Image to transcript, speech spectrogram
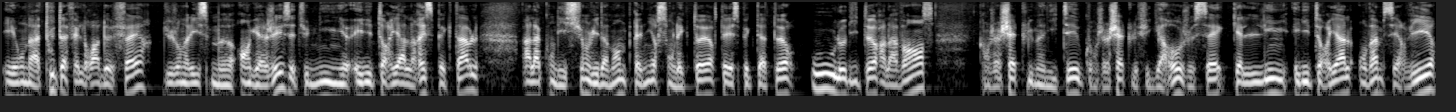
et on a tout à fait le droit de faire, du journalisme engagé. C'est une ligne éditoriale respectable, à la condition évidemment de prévenir son lecteur, téléspectateur ou l'auditeur à l'avance quand j'achète l'Humanité ou quand j'achète le Figaro, je sais quelle ligne éditoriale on va me servir.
